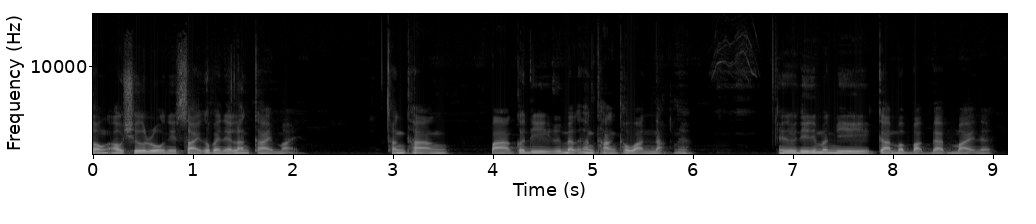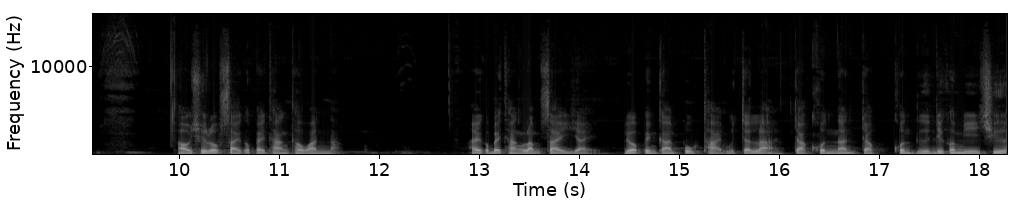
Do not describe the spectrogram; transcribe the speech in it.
ต้องเอาเชื้อโรคเนี่ยใส่เข้าไปในร่างกายใหม่ ทั้งทางปากก็ดีหรือแม้กระทั่งทางทวารหนักนะในตัวนี้นี่มันมีการบำบัดแบบใหม่นะเอาเชื้อโรคใส่เข้าไปทางทวารหนัก ให้กับไปทางลำไส้ใหญ่ เรียกว่าเป็นการปลูกถ่ายอุจจาระจากคนนั้นจากคนอื่นที่เขามีเชื้อ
